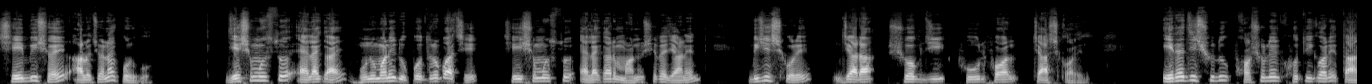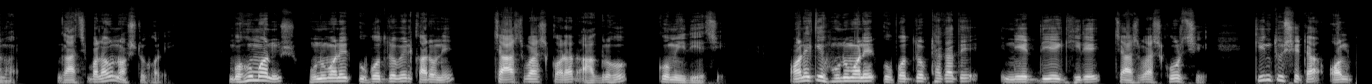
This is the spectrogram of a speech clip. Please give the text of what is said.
সেই বিষয়ে আলোচনা করব। যে সমস্ত এলাকায় হনুমানের উপদ্রব আছে, সেই সমস্ত এলাকার মানুষেরা জানেন, বিশেষ করে যারা সবজি, ফুল, ফল চাষ করেন। এরা যে শুধু ফসলের ক্ষতি করে তা নয়, গাছপালাও নষ্ট করে। বহু মানুষ হনুমানের উপদ্রবের কারণে চাষবাস করার আগ্রহ কমিয়ে দিয়েছে। অনেকে হনুমানের উপদ্রব ঠেকাতে নেট দিয়ে ঘিরে চাষবাস করছে, কিন্তু সেটা অল্প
